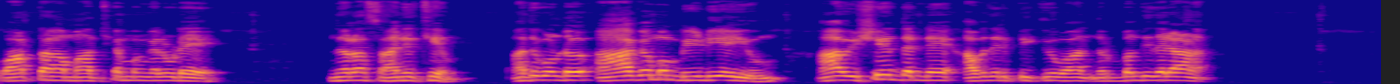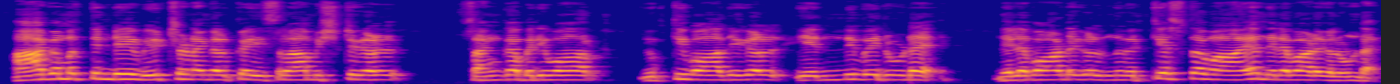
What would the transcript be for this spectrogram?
വാർത്താ മാധ്യമങ്ങളുടെ നിറസാന്നിധ്യം. അതുകൊണ്ട് ആഗമം മീഡിയയും ആ വിഷയം തന്നെ അവതരിപ്പിക്കുവാൻ നിർബന്ധിതരാണ്. ആഗമത്തിന്റെ വീക്ഷണങ്ങൾക്ക് ഇസ്ലാമിസ്റ്റുകൾ സംഘപരിവാർ യുക്തിവാദികൾ എന്നിവരുടെ നിലപാടുകളിൽ നിന്ന് വ്യത്യസ്തമായ നിലപാടുകളുണ്ട്.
